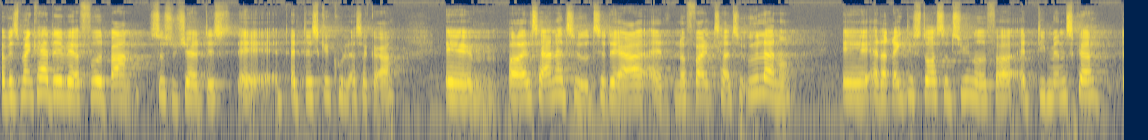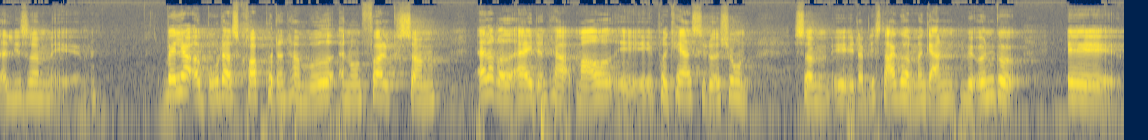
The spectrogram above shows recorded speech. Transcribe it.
Og hvis man kan det ved at føde et barn, så synes jeg, at det, øh, at det skal kunne lade sig gøre. Øhm, og alternativet til det er, at når folk tager til udlandet, øh, er der rigtig stor sandsynlighed for, at de mennesker, der ligesom øh, vælger at bruge deres krop på den her måde, er nogle folk, som allerede er i den her meget øh, prekære situation, som øh, der bliver snakket om, man gerne vil undgå. Øh,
